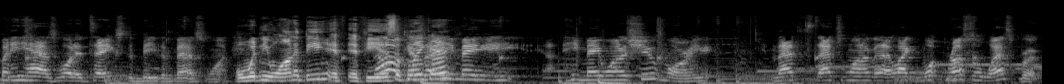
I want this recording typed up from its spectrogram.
but he has what it takes to be the best one. Well, wouldn't he want to be if, if he no, is a point guard? He may he, he may want to shoot more. He, that's that's one of it. Like Russell Westbrook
